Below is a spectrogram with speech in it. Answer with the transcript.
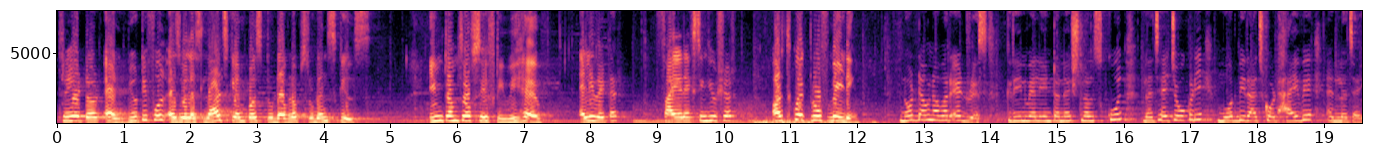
theatre and beautiful as well as large campus to develop student skills. In terms of safety, we have elevator, fire extinguisher, earthquake proof building note down our address Green Valley International School Lajai Chokdi Morbi Rajkot highway and Lajai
